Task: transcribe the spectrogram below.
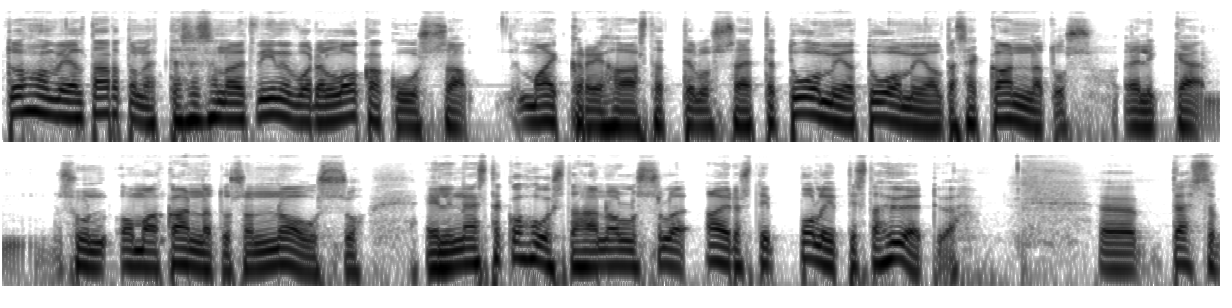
tuohon vielä tartun, että sä sanoit viime vuoden lokakuussa Maikkarin haastattelussa, että tuomio tuomiolta se kannatus, eli sun oma kannatus on noussut. Eli näistä kohuistahan on ollut sulle aidosti poliittista hyötyä tässä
